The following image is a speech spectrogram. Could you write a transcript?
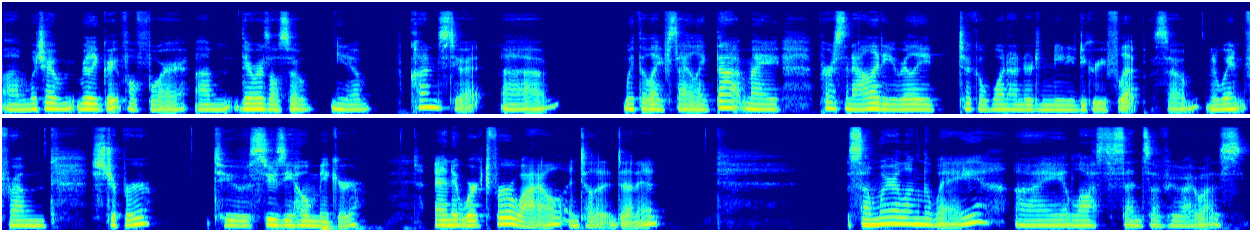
um, which I'm really grateful for, um, there was also, you know, cons to it. Uh, with a lifestyle like that, my personality really took a 180 degree flip. So I went from stripper to Susie homemaker, and it worked for a while until it didn't. Somewhere along the way, I lost a sense of who I was.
